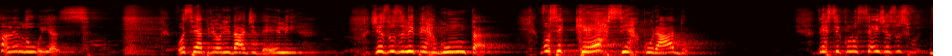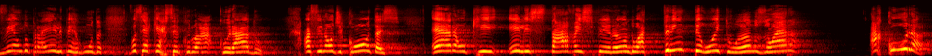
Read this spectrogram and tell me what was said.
aleluias. Você é a prioridade dele. Jesus lhe pergunta: Você quer ser curado? Versículo 6, Jesus vendo para ele pergunta: Você quer ser curado? Afinal de contas, era o que ele estava esperando há 38 anos, não era? A cura.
